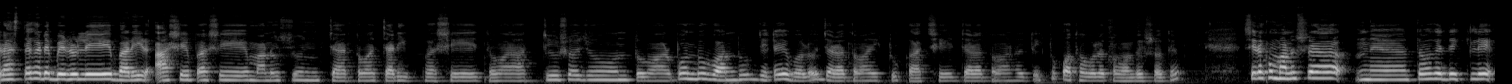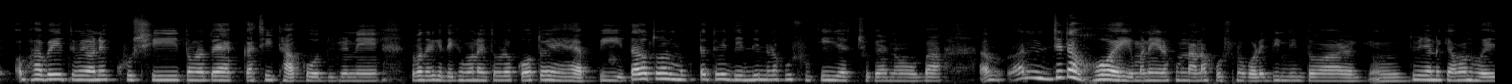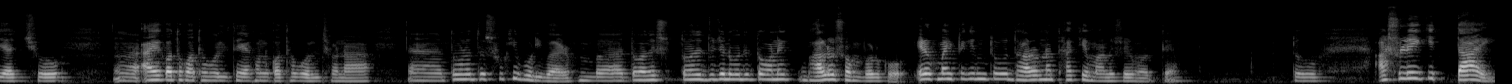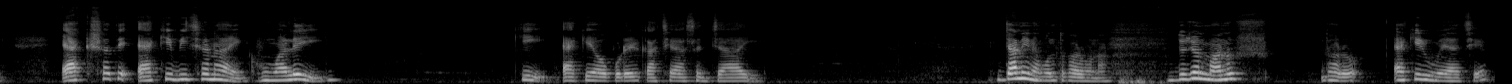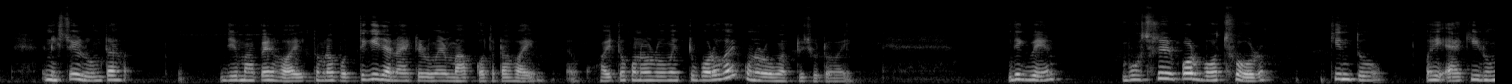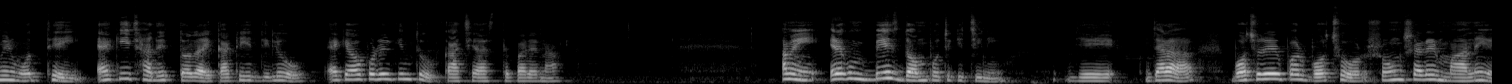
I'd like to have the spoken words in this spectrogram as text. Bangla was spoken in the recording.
রাস্তাঘাটে বেরোলে বাড়ির আশেপাশে মানুষজন চার, তোমার চারিপাশে তোমার আত্মীয় স্বজন, তোমার বন্ধু বান্ধব যেটাই বলো, যারা তোমার একটু কাছে যারা তোমার হয়তো একটু কথা বলে তোমাদের সাথে। সেরকম মানুষরা তোমাকে দেখলে ভাবে তুমি অনেক খুশি তোমরা তো এক কাছেই থাকো দুজনে তোমাদেরকে দেখে মনে হয় তোমরা কত হ্যাপি তাও তোমার মুখটা তুমি দিন দিন এরকম শুকিয়ে যাচ্ছ কেন? বা আম, যেটা হয় মানে এরকম নানা প্রশ্ন করে দিন দিন তোমার তুমি যেন কেমন হয়ে যাচ্ছ? আগে কত কথা বলতে এখন কথা বলছো না। তোমরা তো সুখী পরিবার বা তোমাদের তোমাদের দুজনের মধ্যে তো অনেক ভালো সম্পর্ক। এরকম একটা কিন্তু ধারণা থাকে মানুষের মধ্যে। তো আসলেই কি তাই? একসাথে একই বিছানায় ঘুমালেই কি একে অপরের কাছে আসা যায়? জানি না, বলতে পারব না। দুজন মানুষ, ধরো, একই রুমে আছে। নিশ্চয়ই রুমটা যে মাপের হয়, তোমরা প্রত্যেকেই জানো একটা রুমের মাপ কতটা হয়। হয়তো কোনো রুম একটু বড় হয়, কোনো রুম একটু ছোট হয়। দেখবে, বছরের পর বছর কিন্তু ওই একই রুমের মধ্যেই, একই ছাদের তলায় কাটিয়ে দিলেও একে অপরের কিন্তু কাছে আসতে পারে না। আমি এরকম বেশ দম্পতিকে চিনি, যে যারা বছরের পর বছর সংসারের মানে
